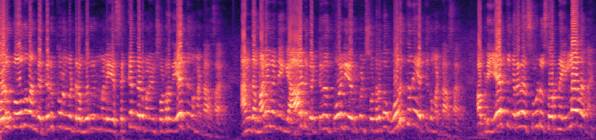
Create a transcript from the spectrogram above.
ஒருபோதும் அந்த திருப்பரங்குன்ற முருகன் மலையை செக்கந்தர் மலைன்னு சொல்றதை ஏத்துக்க மாட்டான் சார். அந்த மலையில நீங்க ஆடு கட்டுவேன் கோழி இருப்பேன்னு சொல்றதை ஒருத்தனும் ஏத்துக்க மாட்டான் சார். அப்படி ஏத்துக்கிறத சூடு சொரண இல்லாதவன்.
